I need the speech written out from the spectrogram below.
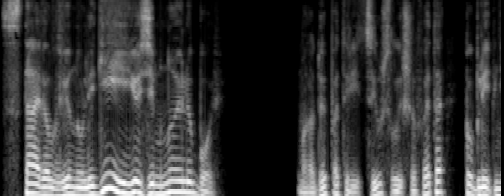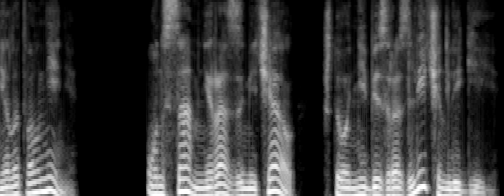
ставил в вину Легии ее земную любовь. Молодой Патриций, услышав это, побледнел от волнения. Он сам не раз замечал, что не безразличен Легии,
